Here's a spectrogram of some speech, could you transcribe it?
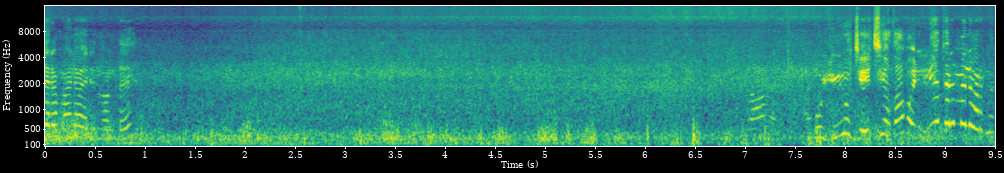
തിരമാല വരുന്നുണ്ട്. അയ്യോ ചേച്ചി അതാ വലിയ തിരമാല പറഞ്ഞു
